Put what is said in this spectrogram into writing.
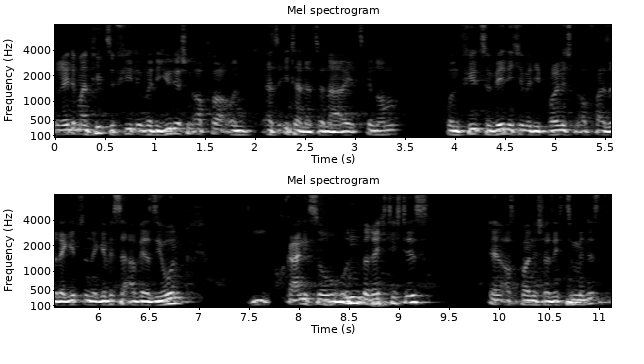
redet man viel zu viel über die jüdischen Opfer und also international jetzt genommen und viel zu wenig über die polnischen Opfer. Also da gibt es so eine gewisse Aversion, die auch gar nicht so unberechtigt ist, äh, aus polnischer Sicht zumindest.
